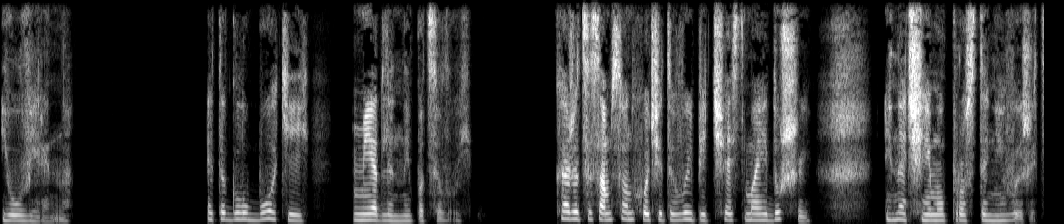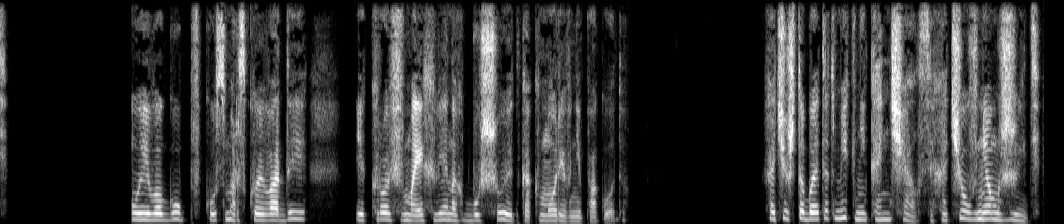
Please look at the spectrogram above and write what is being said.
и уверенно. Это глубокий, Медленный поцелуй. Кажется, Самсон хочет выпить часть моей души, иначе ему просто не выжить. У его губ вкус морской воды, и кровь в моих венах бушует, как море в непогоду. Хочу, чтобы этот миг не кончался, хочу в нем жить,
